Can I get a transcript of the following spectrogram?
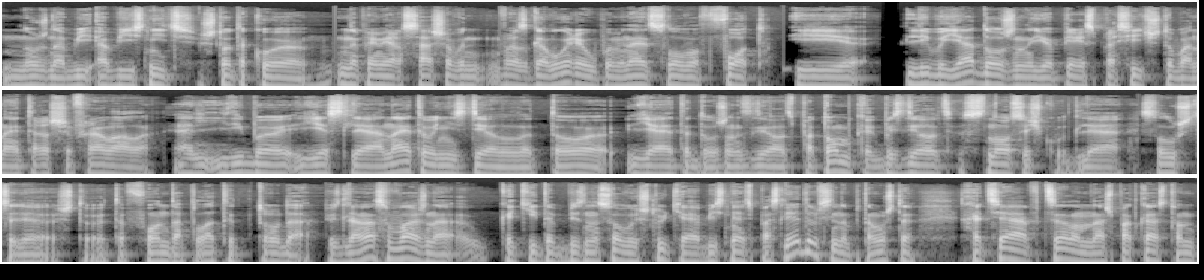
нужно объяснить, что такое... Например, Саша в разговоре упоминает слово «фот», и либо я должен ее переспросить, чтобы она это расшифровала, а либо если она этого не сделала, то я это должен сделать потом, как бы сделать сносочку для слушателя, что это фонд оплаты труда. То есть для нас важно какие-то бизнесовые штуки объяснять последовательно, потому что хотя в целом наш подкаст, он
